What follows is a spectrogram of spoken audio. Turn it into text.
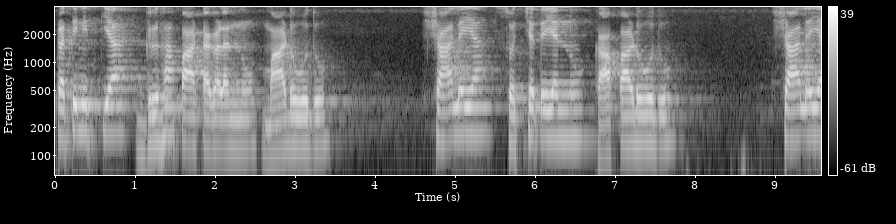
ಪ್ರತಿನಿತ್ಯ ಗೃಹ ಪಾಠಗಳನ್ನು ಮಾಡುವುದು, ಶಾಲೆಯ ಸ್ವಚ್ಛತೆಯನ್ನು ಕಾಪಾಡುವುದು, ಶಾಲೆಯ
